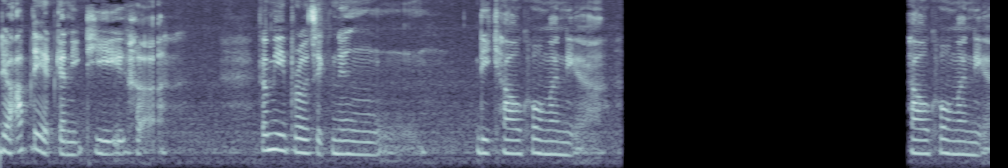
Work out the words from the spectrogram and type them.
เดี๋ยวอัปเดตกันอีกทีค่ะ ก็มีโปรเจกต์หนึ่งดีคาลโคมาเนียคาลโคมาเนีย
